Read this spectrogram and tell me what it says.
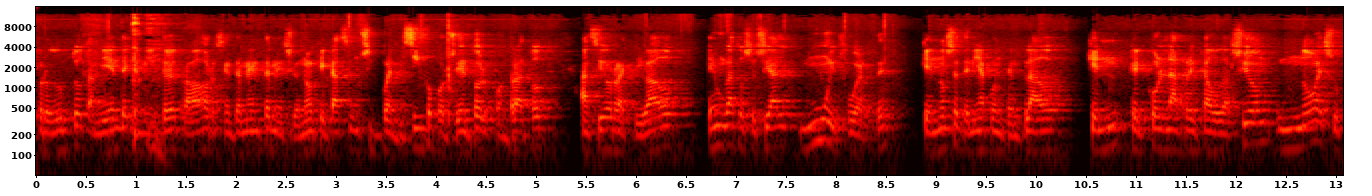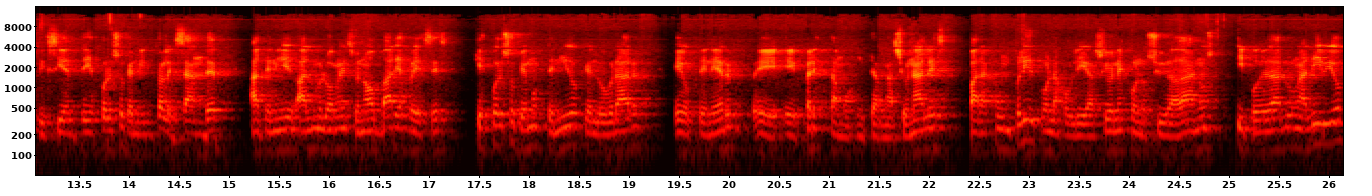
producto también de que el Ministerio de Trabajo recientemente mencionó que casi un 55% de los contratos han sido reactivados. Es un gasto social muy fuerte que no se tenía contemplado, que, con la recaudación no es suficiente y es por eso que el ministro Alexander ha tenido, lo ha mencionado varias veces, que es por eso que hemos tenido que lograr eh, obtener eh, eh, préstamos internacionales para cumplir con las obligaciones con los ciudadanos y poder darle un alivio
